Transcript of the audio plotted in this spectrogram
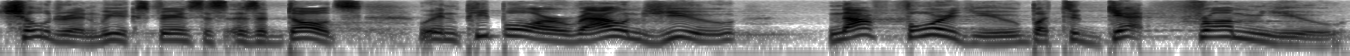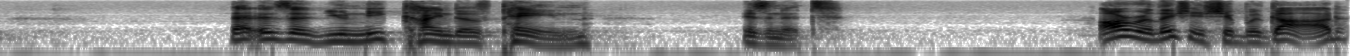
children, we experience this as adults. When people are around you, not for you, but to get from you, that is a unique kind of pain, isn't it? Our relationship with God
